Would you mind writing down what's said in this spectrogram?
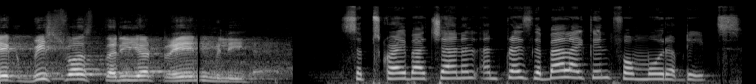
एक विश्व स्तरीय ट्रेन मिली है। Subscribe our channel and press the bell icon for more updates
